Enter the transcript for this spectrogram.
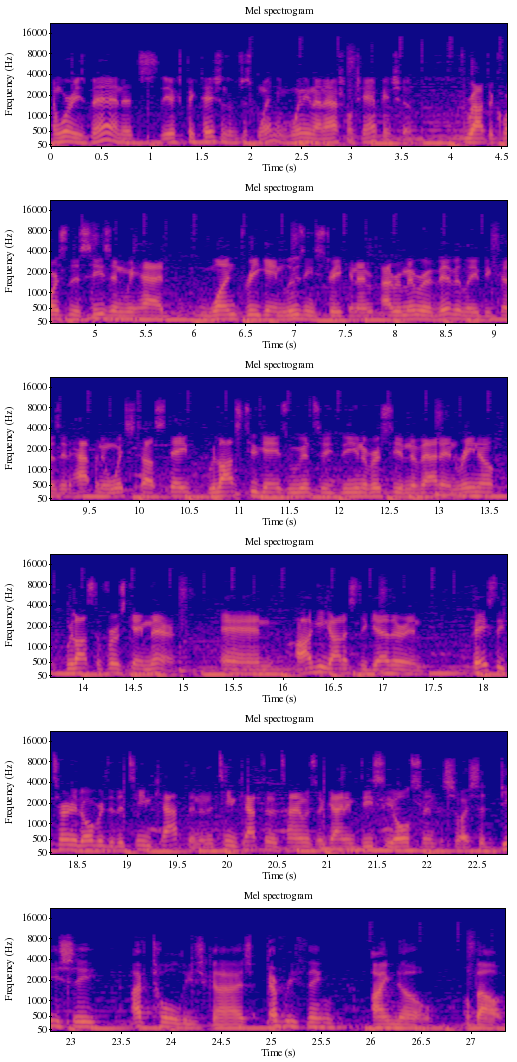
and where he's been. It's the expectations of just winning, winning that national championship. Throughout the course of the season, we had one three-game losing streak, and I, I, remember it vividly because it happened in Wichita State. We lost two games. We went to the University of Nevada in Reno. We lost the first game there, and Augie got us together and basically turned it over to the team captain, and the team captain at the time was a guy named DC Olson. So I said, DC, I've told these guys everything I know about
